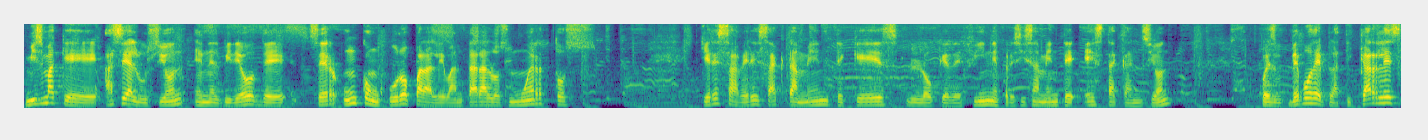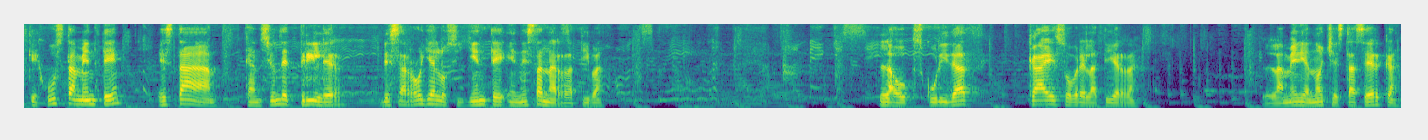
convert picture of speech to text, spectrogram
misma que hace alusión en el video de ser un conjuro para levantar a los muertos. ¿Quieres saber exactamente qué es lo que define precisamente esta canción? Pues debo de platicarles que justamente esta canción de thriller desarrolla lo siguiente en esta narrativa. La obscuridad cae sobre la tierra. La medianoche está cerca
